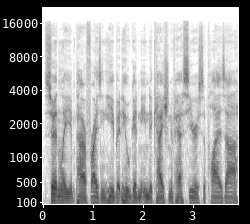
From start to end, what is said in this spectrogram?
certainly, paraphrasing here, but he'll get an indication of how serious the players are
